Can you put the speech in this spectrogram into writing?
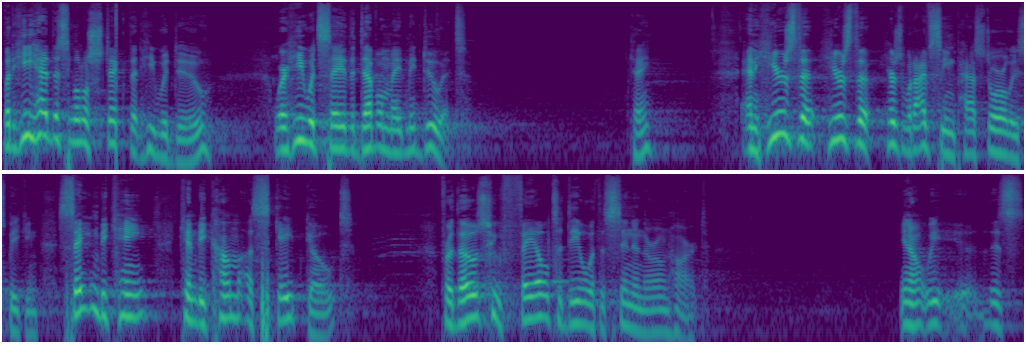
But he had this little shtick that he would do where he would say, The devil made me do it. Okay? And here's, the, here's, the, here's what I've seen pastorally speaking Satan became, can become a scapegoat for those who fail to deal with the sin in their own heart. You know, we, this,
